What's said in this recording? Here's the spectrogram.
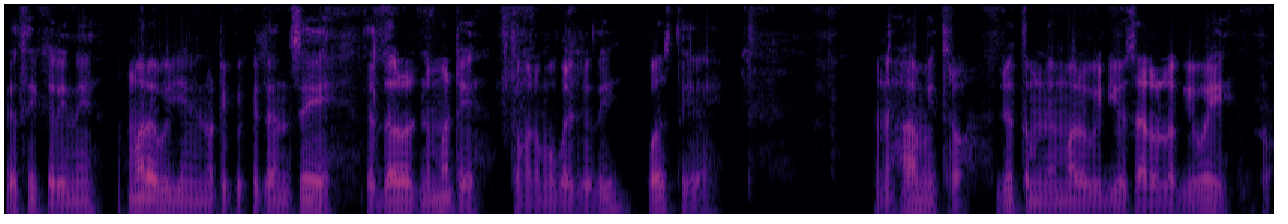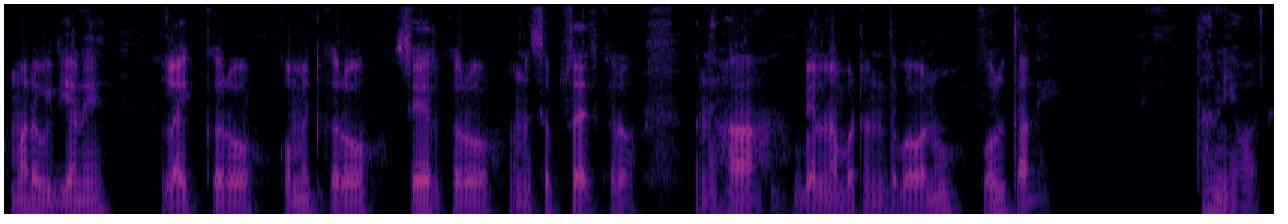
જેથી કરીને અમારા વિડીયોની નોટિફિકેશન છે તે દરરોજને માટે તમારા મોબાઈલ સુધી પહોંચતી રહે. અને હા મિત્રો, જો તમને અમારો વીડિયો સારો લાગ્યો હોય, તો અમારા વિડીયોને લાઈક કરો કોમેન્ટ કરો શેર કરો અને સબસ્ક્રાઈબ કરો. અને હા, બેલના બટન દબાવવાનું ભૂલતા નહીં. ધન્યવાદ.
